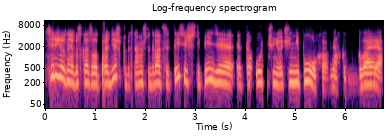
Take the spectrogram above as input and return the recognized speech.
Серьезно, я бы сказала, поддержка, потому что 20 тысяч стипендия – это очень-очень неплохо, мягко говоря.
